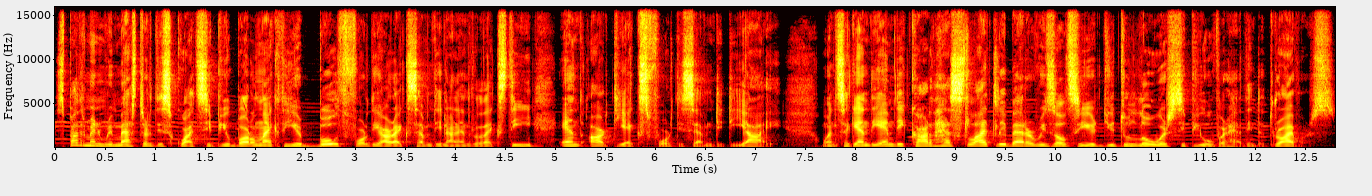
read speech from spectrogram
Spider-Man Remastered is quite CPU bottlenecked here both for the RX 7900 XT and RTX 4070 Ti. Once again, the AMD card has slightly better results here due to lower CPU overhead in the drivers.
